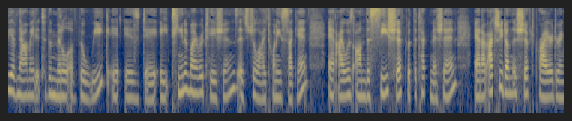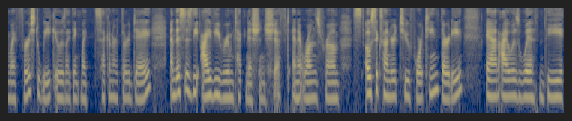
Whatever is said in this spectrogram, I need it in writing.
We have now made it to the middle of the week. It is day 18 of my rotations. It's July 22nd, and I was on the C shift with the technician. And I've actually done this shift prior during my first week. It was, I think, my second or third day. And this is the IV room technician shift, and it runs from 0600 to 1430. And I was with the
